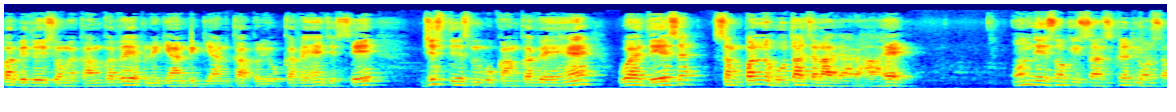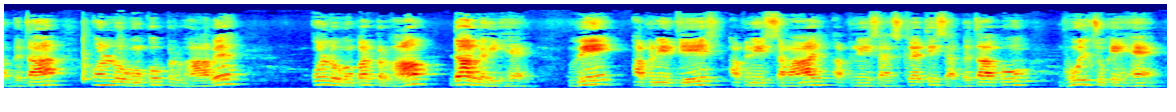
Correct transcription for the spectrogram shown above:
पर विदेशों में काम कर रहे, अपने ज्ञान विज्ञान का प्रयोग कर रहे हैं, जिससे जिस देश में वो काम कर रहे हैं, वह देश संपन्न होता चला जा रहा है। उन देशों की संस्कृति और सभ्यता उन लोगों को प्रभाव, उन लोगों पर प्रभाव डाल रही है। वे अपने देश, अपने समाज, अपनी संस्कृति, सभ्यता को भूल चुके हैं।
